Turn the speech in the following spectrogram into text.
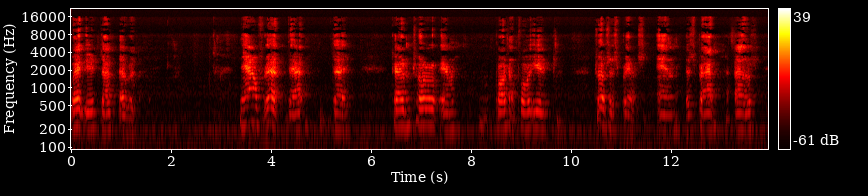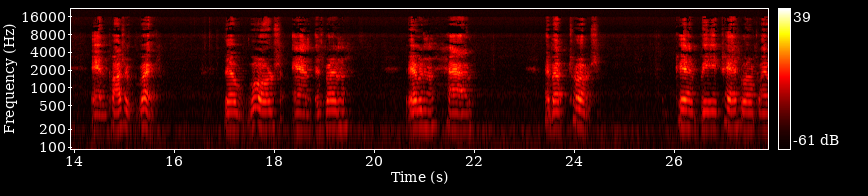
what you thought of it. Now that that the control and important for you trust experience and expand others in positive way. The words and expand everyone have about trust can be transformed by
